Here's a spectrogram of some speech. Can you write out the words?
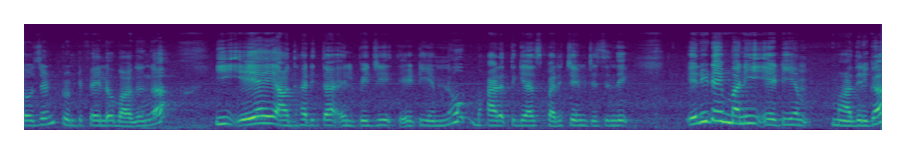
thousand twenty ఫైవ్లో భాగంగా ఈ ఏఐ ఆధారిత ఎల్పిజి ఏటీఎంను భారత్ గ్యాస్ పరిచయం చేసింది. ఎనీటైమ్ మనీ ఏటీఎం మాదిరిగా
